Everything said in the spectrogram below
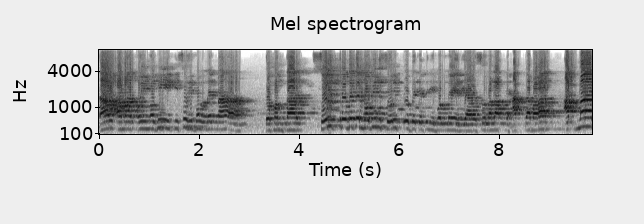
তাও আমার ওই নবী কিছুই বললেন না। তখন তার চরিত্র দেখে, নবীর চরিত্র দেখে তিনি বললেন, ইয়া রাসূলুল্লাহ, আপনি হাতটা বাড়ান। আপনার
